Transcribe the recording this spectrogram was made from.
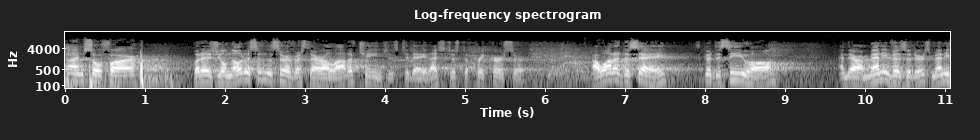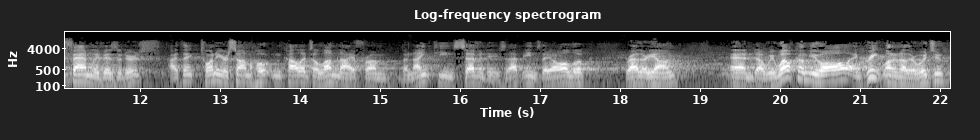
Times so far, but as you'll notice in the service, there are a lot of changes today. That's just a precursor. I wanted to say, it's good to see you all. And there are many visitors, many family visitors. I think 20 or some Houghton College alumni from the 1970s. That means they all look rather young. And uh, we welcome you all and greet one another, would you?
